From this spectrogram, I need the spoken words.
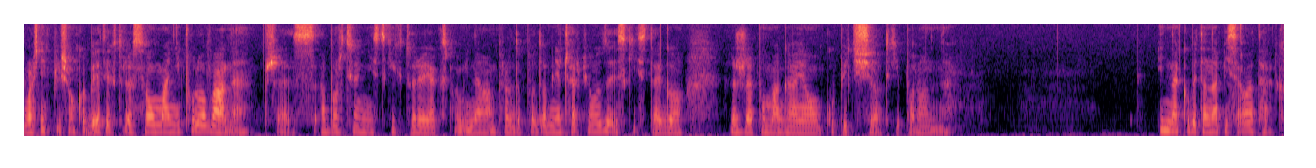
właśnie piszą kobiety, które są manipulowane przez aborcjonistki, które, jak wspominałam, prawdopodobnie czerpią zyski z tego, że pomagają kupić środki poronne. Inna kobieta napisała tak.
